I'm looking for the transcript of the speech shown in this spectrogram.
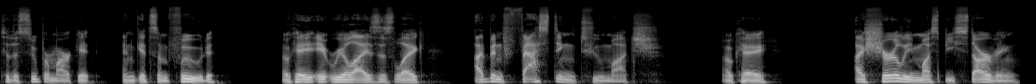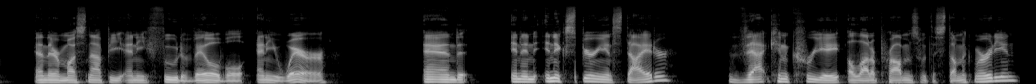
to the supermarket and get some food. Okay. It realizes like, I've been fasting too much. Okay. I surely must be starving and there must not be any food available anywhere. And in an inexperienced dieter, that can create a lot of problems with the stomach meridian.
